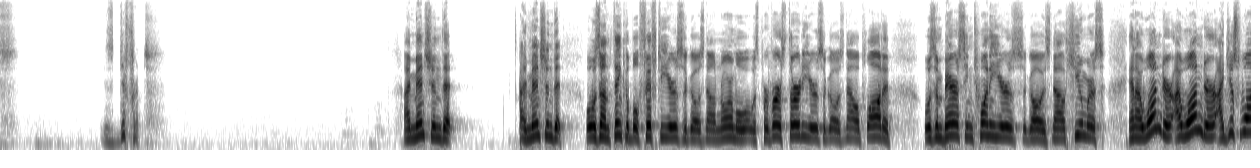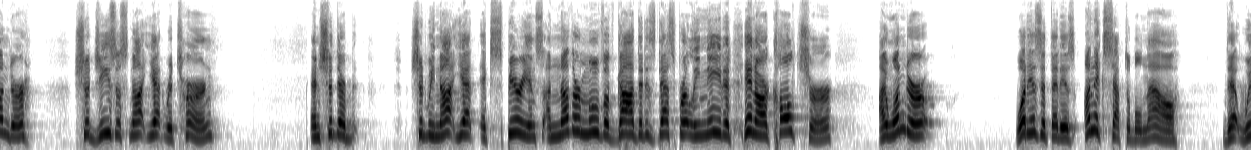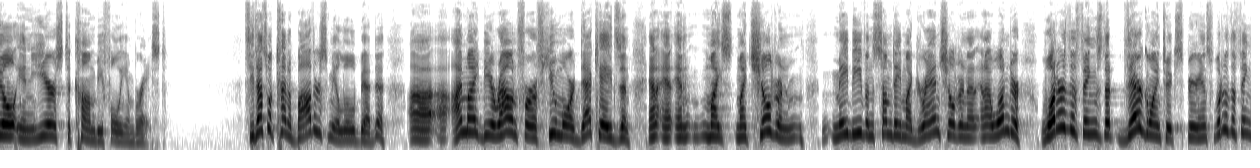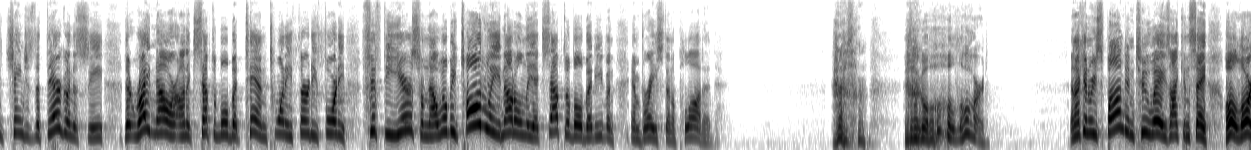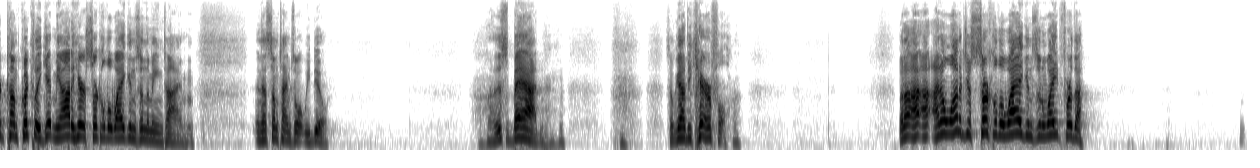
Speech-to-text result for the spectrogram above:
is different. I mentioned that I mentioned that What was unthinkable 50 years ago is now normal. What was perverse 30 years ago is now applauded. Was embarrassing 20 years ago is now humorous. And I wonder, I wonder, I just wonder, should Jesus not yet return? And should there should we not yet experience another move of God that is desperately needed in our culture? I wonder what is it that is unacceptable now that will in years to come be fully embraced? See, that's what kind of bothers me a little bit. Uh, I might be around for a few more decades, and, and, and, and my, my children, maybe even someday my grandchildren, and, and I wonder what are the things that they're going to experience? What are the things, changes that they're going to see that right now are unacceptable, but 10, 20, 30, 40, 50 years from now will be totally not only acceptable, but even embraced and applauded? and I go, Oh Lord. And I can respond in two ways. I can say, Oh, Lord, come quickly, get me out of here, circle the wagons in the meantime. And that's sometimes what we do. This is bad. So we got to be careful. But I, I don't want to just circle the wagons and wait for the,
